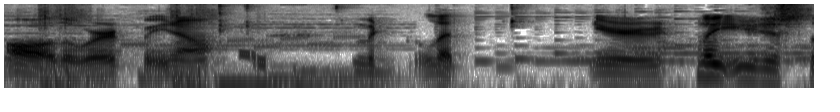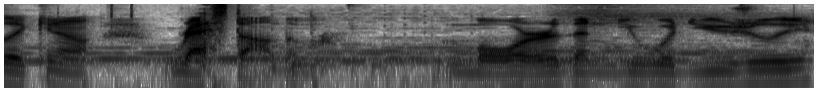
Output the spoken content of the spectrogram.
all the work, but you know, let your let you just like you know rest on them more than you would usually.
